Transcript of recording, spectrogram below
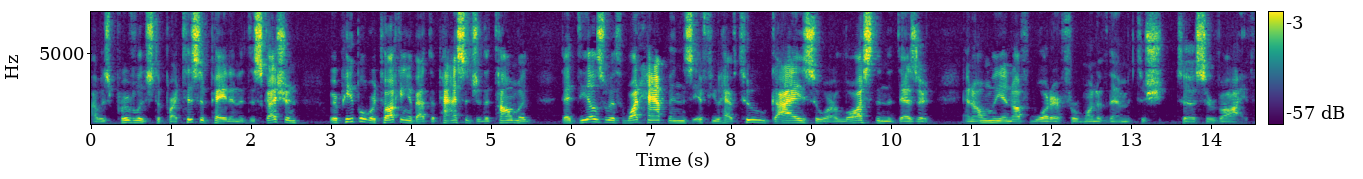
I was privileged to participate in a discussion where people were talking about the passage of the Talmud that deals with what happens if you have two guys who are lost in the desert and only enough water for one of them to, to survive.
